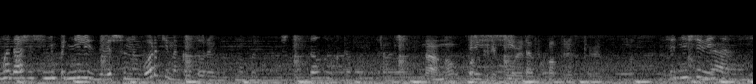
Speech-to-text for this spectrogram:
мы даже еще не поднялись до вершины горки, на которой вот мы были. Что за звук такой страшный? да, ну, Трещит такой. потрескивает. Сегодня еще Да, ветер. действительно,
